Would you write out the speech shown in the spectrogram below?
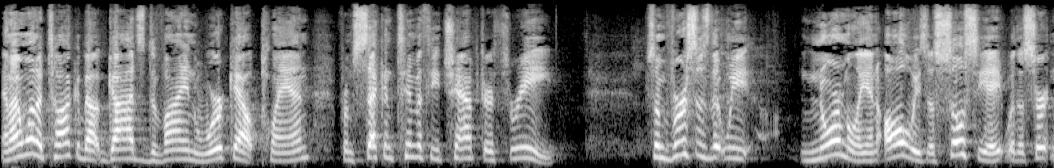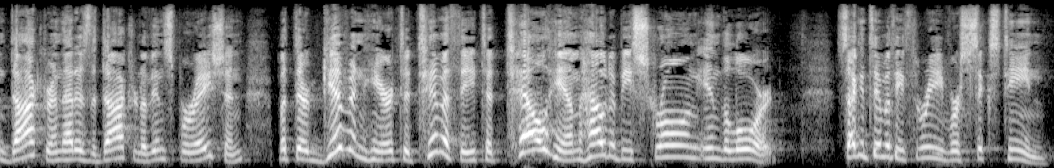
And I want to talk about God's divine workout plan from 2 Timothy chapter 3. Some verses that we normally and always associate with a certain doctrine, that is the doctrine of inspiration, but they're given here to Timothy to tell him how to be strong in the Lord. 2 Timothy 3 verse 16.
